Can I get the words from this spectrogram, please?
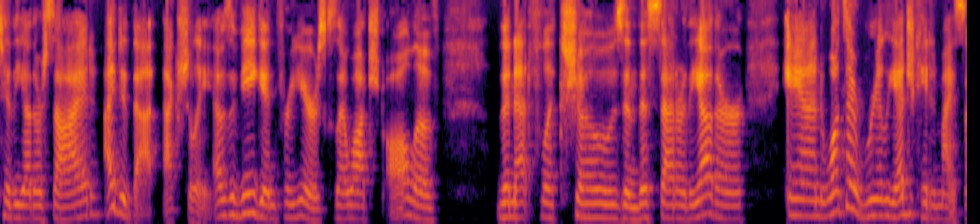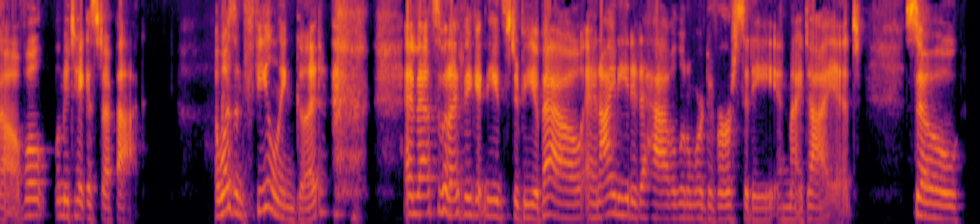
to the other side. I did that actually. I was a vegan for years because I watched all of the Netflix shows and this, that, or the other. And once I really educated myself, well, let me take a step back. I wasn't feeling good. and that's what I think it needs to be about. And I needed to have a little more diversity in my diet. So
